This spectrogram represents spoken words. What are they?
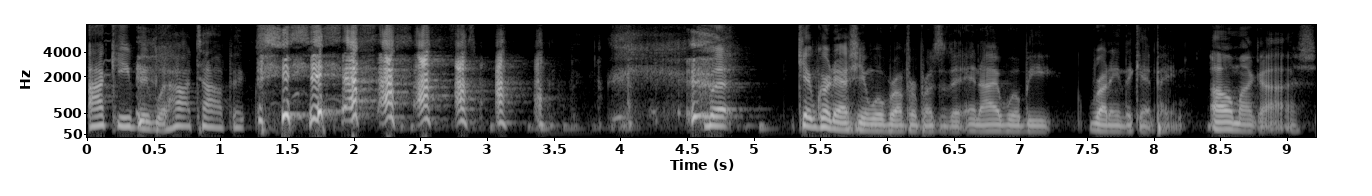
I keep it with hot topics. but Kim Kardashian will run for president, and I will be running the campaign. Oh my gosh.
